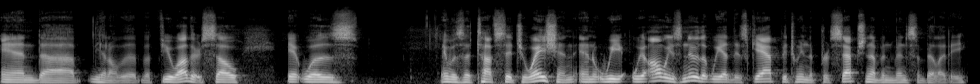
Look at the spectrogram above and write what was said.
and uh, you know, a, a few others. So it was it was a tough situation, and we we always knew that we had this gap between the perception of invincibility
